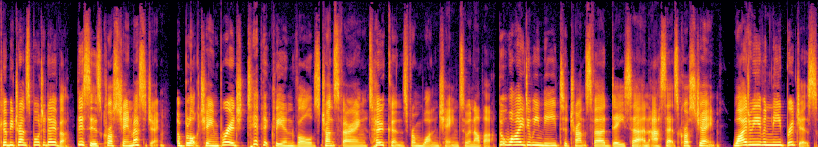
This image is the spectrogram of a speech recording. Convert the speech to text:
could be transported over. This is cross chain messaging. A blockchain bridge typically involves transferring tokens from one chain to another. But why do we need to transfer data and assets cross chain? Why do we even need bridges?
